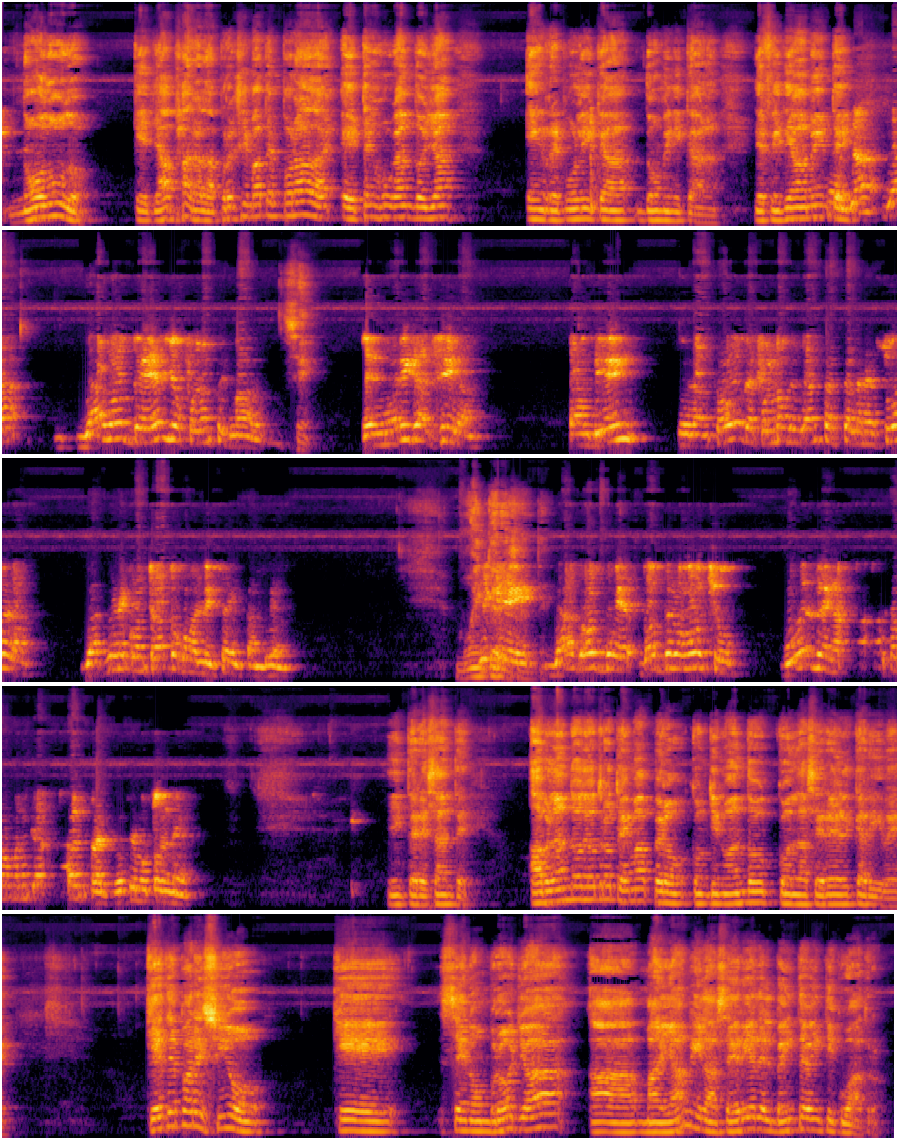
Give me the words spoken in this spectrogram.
No dudo que ya para la próxima temporada estén jugando ya en República Dominicana. Definitivamente, Ya, ya, ya dos de ellos fueron firmados. sí. El Neri García también se lanzó de forma brillante ante Venezuela. Ya tiene contrato con el Licey también. Muy Así que interesante. ya dos de, dos de los ocho vuelven a, próximo torneo. Interesante. Hablando de otro tema, pero continuando con la Serie del Caribe, ¿qué te pareció que se nombró ya a Miami la serie del 2024?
